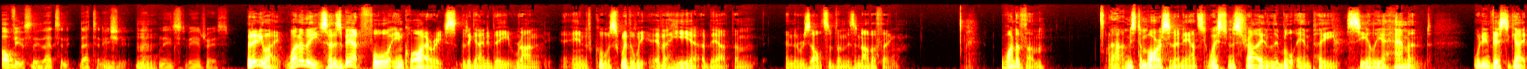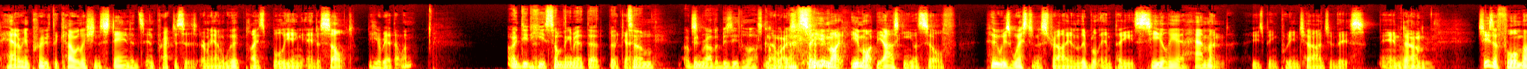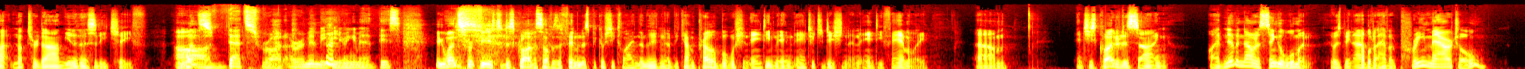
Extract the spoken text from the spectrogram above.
Obviously, that's an that's Mm. an issue that needs to be addressed. But anyway, one of the so there's about four inquiries that are going to be run, and of course, whether we ever hear about them and the results of them is another thing. One of them, uh, Mr. Morrison announced Western Australian Liberal MP Celia Hammond would investigate how to improve the coalition's standards and practices around workplace bullying and assault. Did you hear about that one? I did hear something about that, but Okay. um, I've been rather busy the last couple No of days. so you might you might be asking yourself, who is Western Australian Liberal MP Celia Hammond, who's been put in charge of this? And um, she's a former Notre Dame University chief who Ah, once that's right. I remember hearing about this. who once refused to describe herself as a feminist because she claimed the movement had become pro-abortion, anti-men, anti-tradition, and anti-family. Um, and she's quoted as saying, "I have never known a single woman who has been able to have a premarital,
